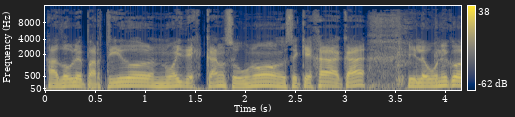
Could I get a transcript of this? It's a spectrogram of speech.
a doble partido no hay descanso. Uno se queja acá y lo único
